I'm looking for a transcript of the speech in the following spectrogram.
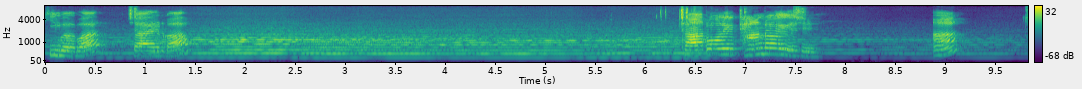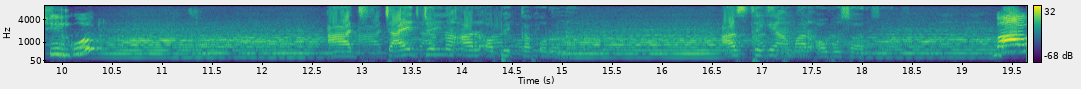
কি বাবা? চায়ের কাপ? চাটা অনেক ঠান্ডা হয়ে গেছে। হ্যাঁ চিরকুট? আজ চায়ের জন্য আর অপেক্ষা করো না। আজ থেকে আমার অবসর। বাবা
